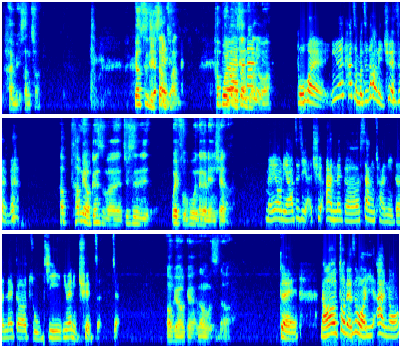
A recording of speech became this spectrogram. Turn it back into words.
还没上传，要自己上传，他不会帮你上传的吗？不会，因为他怎么知道你确诊的？他他没有跟什么就是卫福部那个连线啊？没有，你要自己去按那个上传你的那个主机，因为你确诊这样。OK OK，那我知道。对，然后重点是我一按哦，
